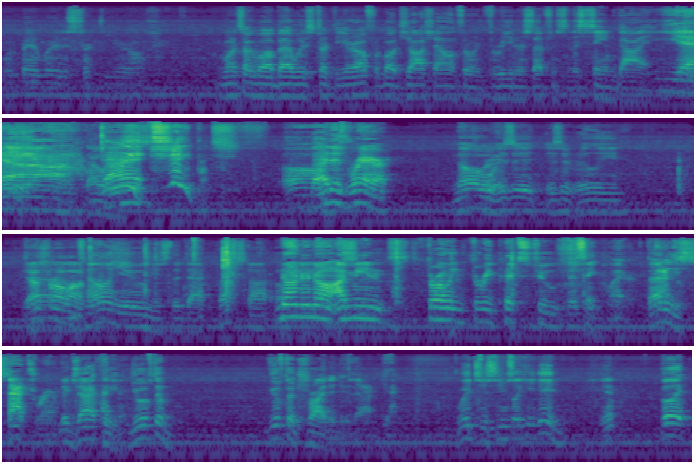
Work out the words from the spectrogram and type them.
What a bad way to start the year off. you want to talk about a bad way to start the year off? What about Josh Allen throwing three interceptions to the same guy? Yeah, That was- that, shape. Oh, that is rare. No, Right. is it? Is it really? Yeah, that's for a lot I'm of telling picks. you, he's the Dak Prescott. of No, no, no. I mean seasons. throwing three picks to the same player. That that's, is- that's rare. exactly. You have to, you have to try to do that. Yeah. Which it seems like he did. Yep. But,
